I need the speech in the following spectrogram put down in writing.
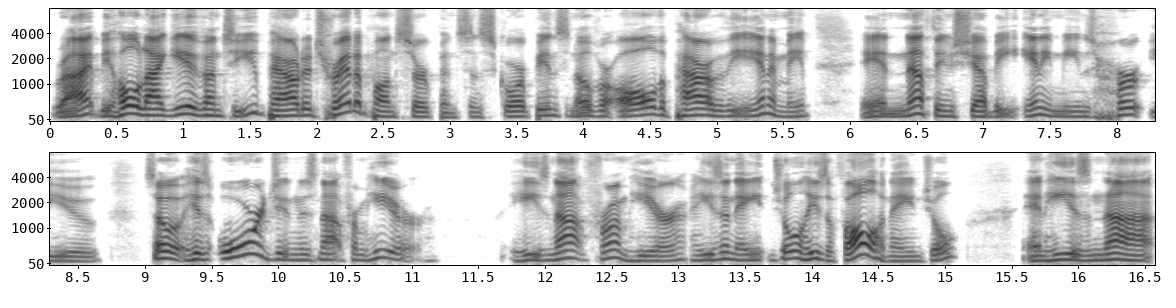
Right? Behold, I give unto you power to tread upon serpents and scorpions and over all the power of the enemy, and nothing shall be any means hurt you. So his origin is not from here. He's not from here. He's an angel. He's a fallen angel and he is not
